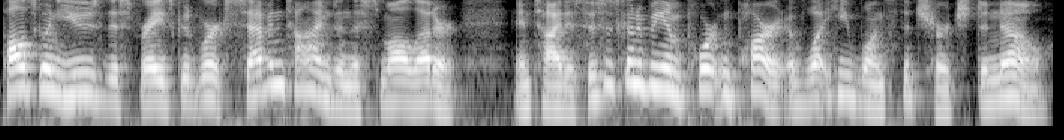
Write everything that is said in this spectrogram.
Paul's going to use this phrase good works seven times in this small letter in Titus. This is going to be an important part of what he wants the church to know.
